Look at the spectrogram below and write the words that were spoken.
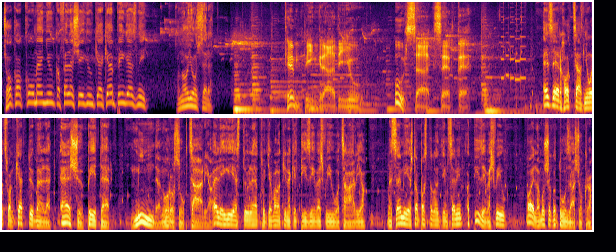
Csak akkor menjünk a feleségünkkel kempingezni, ha nagyon szeret. Kempingrádió. Ország szerte. 1682-ben lett első Péter minden oroszok cárja. Elég ijesztő lehet, hogyha valakinek egy tíz éves fiú a cárja. Mert személyes tapasztalataim szerint a tíz éves fiúk hajlamosak a túlzásokra.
